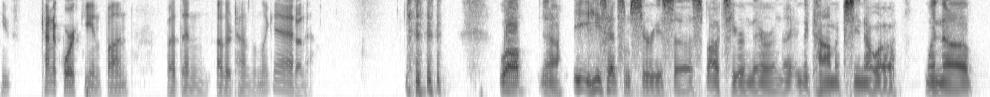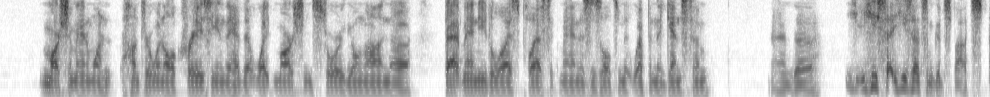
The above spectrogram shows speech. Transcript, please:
he's kind of quirky and fun, but then other times I'm like, yeah, I don't know. well, yeah, he, he's had some serious uh, spots here and there in the in the comics. You know, uh, when uh, Martian Man one, Hunter went all crazy, and they had that White Martian story going on. Uh, Batman utilized Plastic Man as his ultimate weapon against him, and uh, he, he's he's had some good spots.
